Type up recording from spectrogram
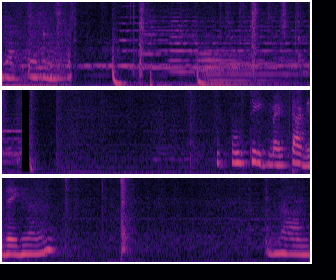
braço pegando. Contigo, mas está não? Não.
